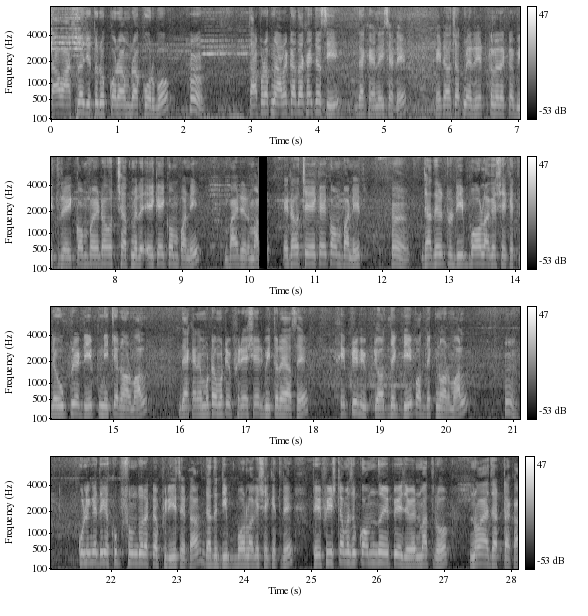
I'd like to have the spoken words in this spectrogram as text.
তাও আসলে যেটুকু করে আমরা করব, হুম। তারপর আপনি আরেকটা দেখাইতেছি, দেখেন এই সাইডে এটা হচ্ছে আপনার রেড কালার একটা ভিতরে, এই কোম্পানিটা হচ্ছে আপনার একাই কোম্পানি বাইরের মাল। এটা হচ্ছে একাই কোম্পানির হ্যাঁ যাদের একটু ডিপ বড় লাগে, সেক্ষেত্রে উপরে ডিপ নিচে নর্মাল দেখেন, মোটামুটি ফ্রেশের ভিতরে আছে। ফিফটি ফিফটি অর্ধেক ডিপ অর্ধেক নর্মাল হুম কুলিংয়ের দিকে খুব সুন্দর একটা ফ্রিজ এটা, যাদের ডিপ বড় লাগে সেক্ষেত্রে। তো এই ফ্রিজটা আমাদের কম দামে পেয়ে যাবেন মাত্র নয় হাজার টাকা।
